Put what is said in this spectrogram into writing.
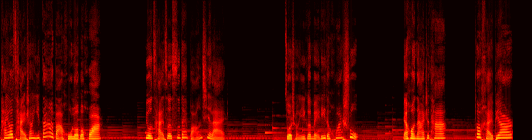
他要采上一大把胡萝卜花，用彩色丝带绑起来，做成一个美丽的花束，然后拿着它到海边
